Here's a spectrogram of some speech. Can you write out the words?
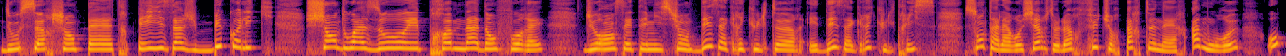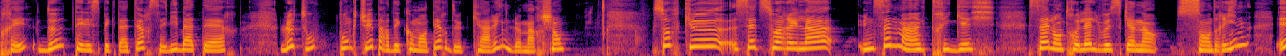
Douceur champêtre, paysage bucolique, chants d'oiseaux et promenades en forêt. Durant cette émission, des agriculteurs et des agricultrices sont à la recherche de leurs futurs partenaires amoureux auprès de téléspectateurs célibataires. Le tout ponctué par des commentaires de Karine Le Marchand. Sauf que cette soirée-là, une scène m'a intriguée, celle entre l'éleveuse canin Sandrine et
